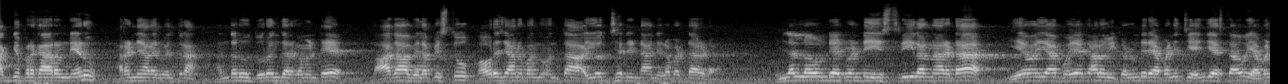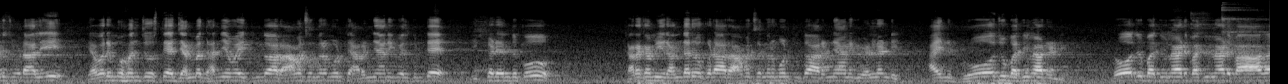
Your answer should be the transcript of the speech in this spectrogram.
ఆజ్ఞ ప్రకారం నేను అరణ్యాలకు వెళ్తున్నా. అందరూ దూరం జరగమంటే బాగా విలపిస్తూ పౌరజానబంధం అంతా అయోధ్య నిండా నిలబడ్డారట. ఇళ్ళల్లో ఉండేటువంటి స్త్రీలు అన్నారట ఏమయ్యా పోయే కాలం ఇక్కడ ఉండి రేపటి నుంచి ఏం చేస్తావు? ఎవరిని చూడాలి? ఎవరి మొహం చూస్తే జన్మ ధన్యమవుతుందో? రామచంద్రమూర్తి అరణ్యానికి వెళ్తుంటే ఇక్కడెందుకు? కనుక మీరందరూ కూడా రామచంద్రమూర్తితో అరణ్యానికి వెళ్ళండి. ఆయన రోజు బతిలాడండి రోజు బతిలాడి బతిలాడి బాగా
